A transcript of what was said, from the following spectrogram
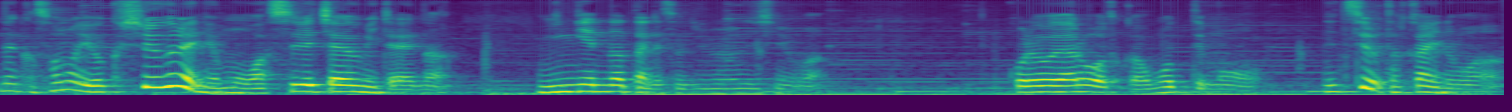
なんかその翌週ぐらいにはもう忘れちゃうみたいな人間だったんですよ自分自身は。これをやろうとか思っても熱量高いのは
